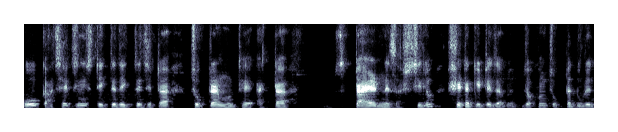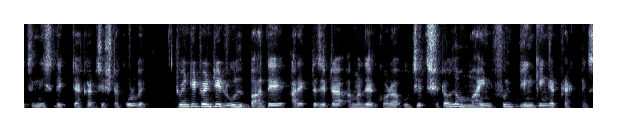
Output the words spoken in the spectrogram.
ও কাছের জিনিস দেখতে দেখতে যেটা চোখটার মধ্যে একটা টায়ার্ডনেস আসছিল, সেটা কেটে যাবে যখন চোখটা দূরের জিনিস দেখতে দেখার চেষ্টা করবে। টোয়েন্টি টোয়েন্টি রুল বাদে আরেকটা যেটা আমাদের করা উচিত, সেটা হলো মাইন্ডফুল ব্লিঙ্কিং এর প্র্যাকটিস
